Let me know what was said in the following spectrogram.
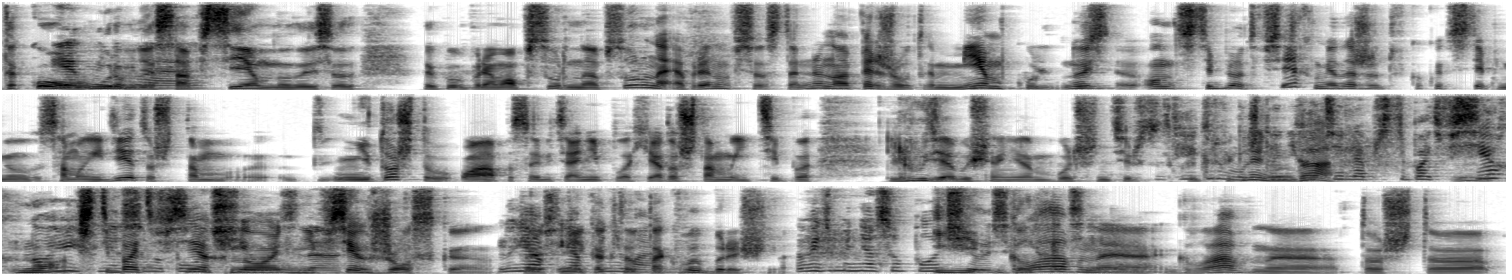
такого Я уровня понимаю. совсем, ну, то есть вот такой прям абсурдно-абсурдно, а при этом все остальное, ну, опять же, вот мем, куль... ну, он стебет всех, мне даже в какой-то степени, ну, сама идея, то, что там э, не то, что, а, посмотрите, они плохие, а то, что там и типа люди обычно они там больше интересуются. Я говорю, может, они да. хотели обстебать всех, но, но обстебать всех, но не да. всех жестко. Ну, то я, есть я они как-то так выборочно. Но, видимо, не особо получилось. И главное, главное то, что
